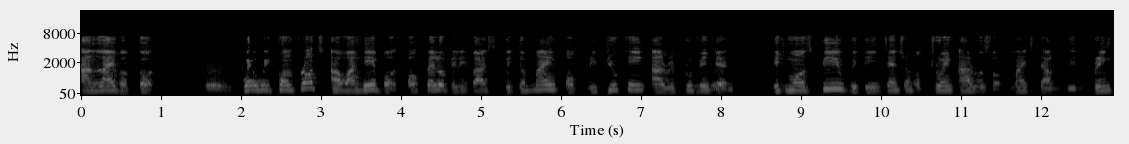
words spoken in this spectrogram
and life of God. Mm. When we confront our neighbors or fellow believers with the mind of rebuking and reproving mm. them, it must be with the intention of throwing arrows of light that will bring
